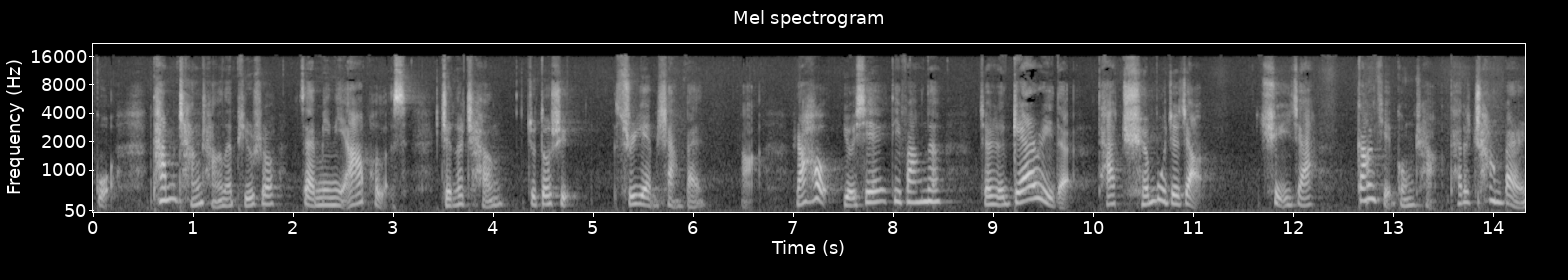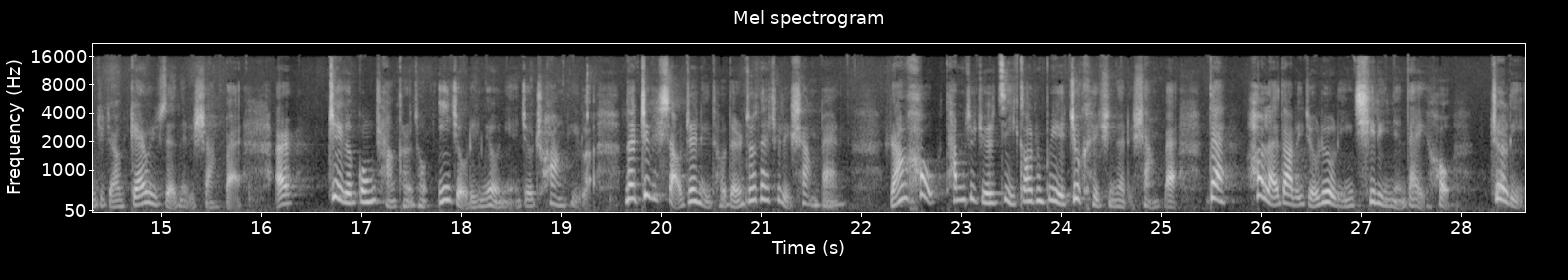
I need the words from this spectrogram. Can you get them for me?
过，他们常常呢，比如说在 Minneapolis，整个城就都是 3M 上班啊，然后有些地方呢。就是 Gary 的，他全部就叫去一家钢铁工厂，它的创办人就叫 Gary 在那里上班，而这个工厂可能从一九零六年就创立了。那这个小镇里头的人都在这里上班，然后他们就觉得自己高中毕业就可以去那里上班。但后来到了一九六零七零年代以后，这里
